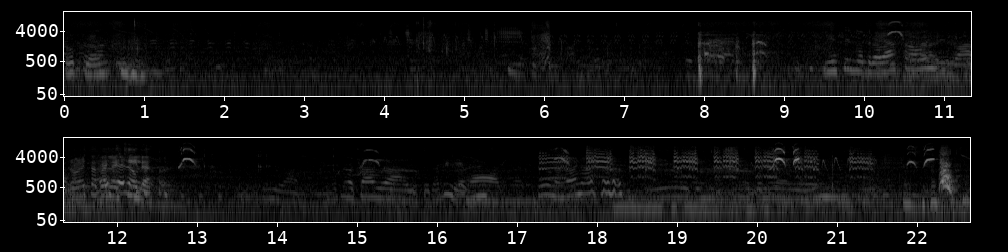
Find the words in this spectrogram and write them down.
Hopla. ¿Y este lo trabaja hoy? No, esta está en la esquila. Este no,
